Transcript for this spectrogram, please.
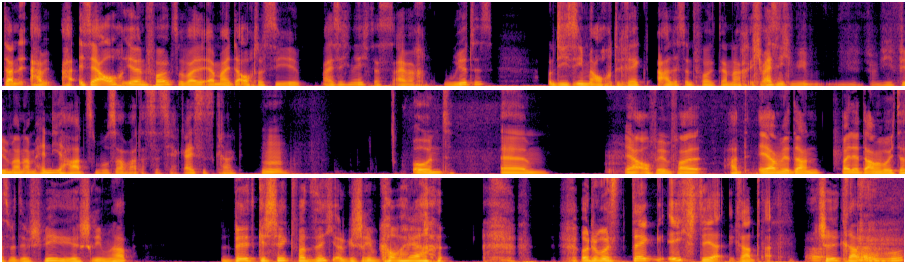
dann hab, ha- ist er auch ihr entfolgt, so, weil er meinte auch, dass sie, weiß ich nicht, dass es einfach weird ist. Und die ist ihm auch direkt alles entfolgt danach. Ich weiß nicht, wie, wie, wie viel man am Handy harzen muss, aber das ist ja geisteskrank. Hm. Und ähm, ja, auf jeden Fall hat er mir dann bei der Dame, wo ich das mit dem Spiegel geschrieben habe, ein Bild geschickt von sich und geschrieben, komm her. Und du musst denken, ich stehe gerade, chill gerade irgendwo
